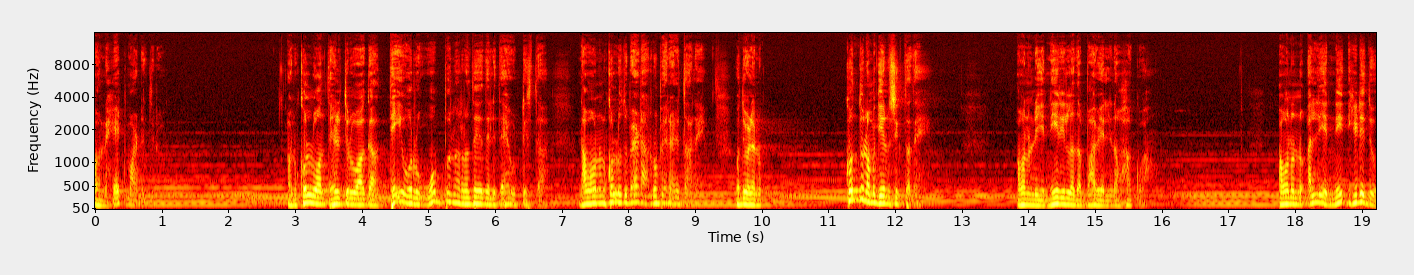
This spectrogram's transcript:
ಅವನು ಹೇಟ್ ಮಾಡಿದ್ರು. ಅವನು ಕೊಲ್ಲುವ ಅಂತ ಹೇಳ್ತಿರುವಾಗ ದೇವರು ಒಬ್ಬನ ಹೃದಯದಲ್ಲಿ ದಯ ಹುಟ್ಟಿಸ್ದ. ನಾವು ಅವನನ್ನು ಕೊಲ್ಲುವುದು ಬೇಡ ರುಬೇರ ಹೇಳ್ತಾನೆ. ಒಂದು ವೇಳೆ ಕೊಂದು ನಮಗೇನು ಸಿಗ್ತದೆ? ಅವನನ್ನು ಈ ನೀರಿಲ್ಲದ ಬಾವಿಯಲ್ಲಿ ನಾವು ಹಾಕುವ. ಅವನನ್ನು ಅಲ್ಲಿಯೇ ನೀ ಹಿಡಿದು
